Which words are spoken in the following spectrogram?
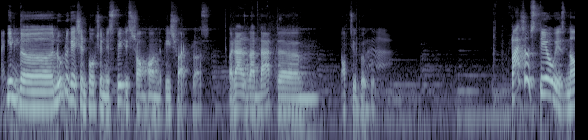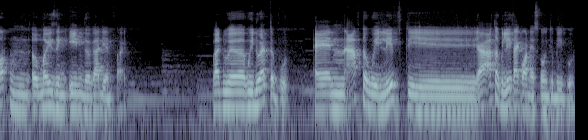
I mean the duplication potion is pretty strong on the P Strike Plus. But other than that, um, not super good. Flash of Steel is not amazing in the Guardian fight. But we, we do have the boot. And after we leave the... After we leave Act 1 is going to be good.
